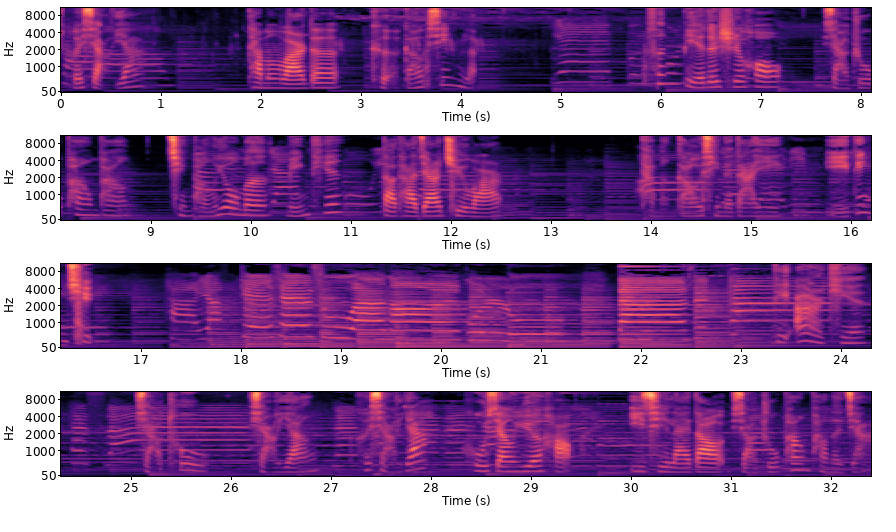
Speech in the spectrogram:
和小鸭，他们玩的可高兴了。分别的时候，小猪胖胖请朋友们明天到他家去玩，他们高兴的答应。一定去。第二天，小兔、小羊和小鸭互相约好，一起来到小猪胖胖的家。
